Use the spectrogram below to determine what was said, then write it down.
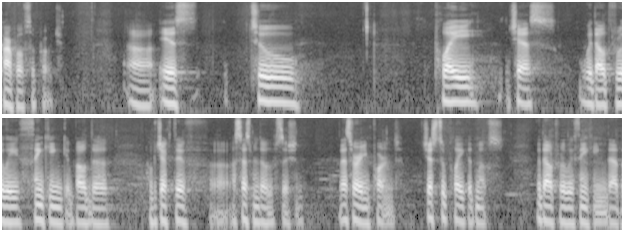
Karpov's approach. Uh, is to play chess without really thinking about the objective uh, assessment of the position. That's very important. Just to play good moves without really thinking that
